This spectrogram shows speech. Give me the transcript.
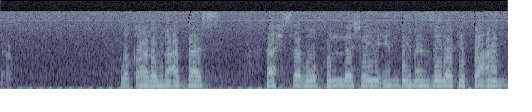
نعم. وقال ابن عباس أحسب كل شيء بمنزلة الطعام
